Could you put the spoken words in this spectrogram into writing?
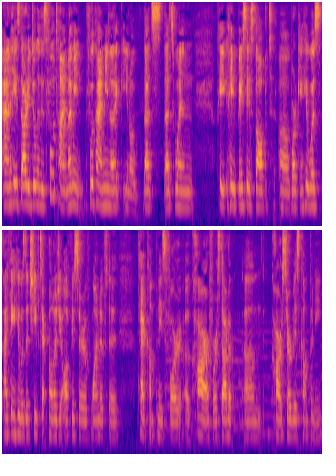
And he started doing this full time. I mean full time I mean like you know that's that's when he, he basically stopped uh, working. He was i think he was the chief technology officer of one of the tech companies for a car for a startup um, car service company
